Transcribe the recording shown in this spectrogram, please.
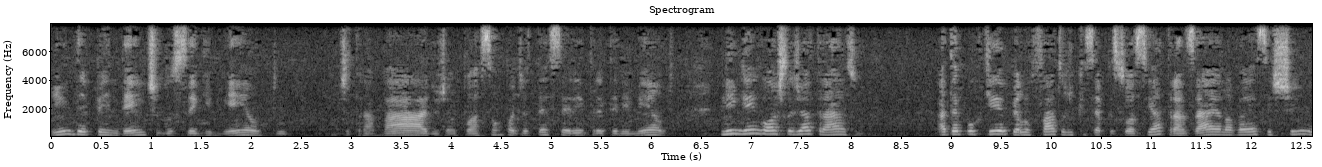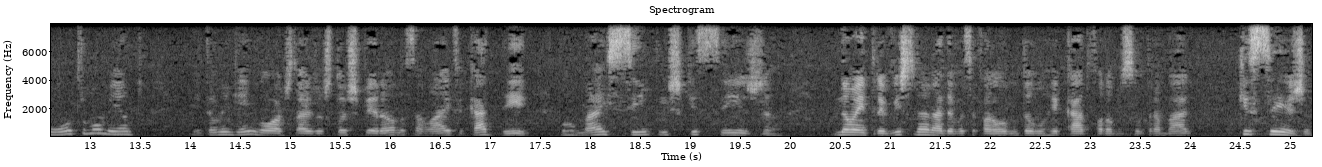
independente do segmento de trabalho, de atuação, pode até ser entretenimento, ninguém gosta de atraso. Até porque, pelo fato de que se a pessoa se atrasar, ela vai assistir em outro momento. Então ninguém gosta, ah, eu estou esperando essa live, cadê? Por mais simples que seja. Não é entrevista, não é nada, é você falando, dando um recado, falando do seu trabalho. Que seja,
